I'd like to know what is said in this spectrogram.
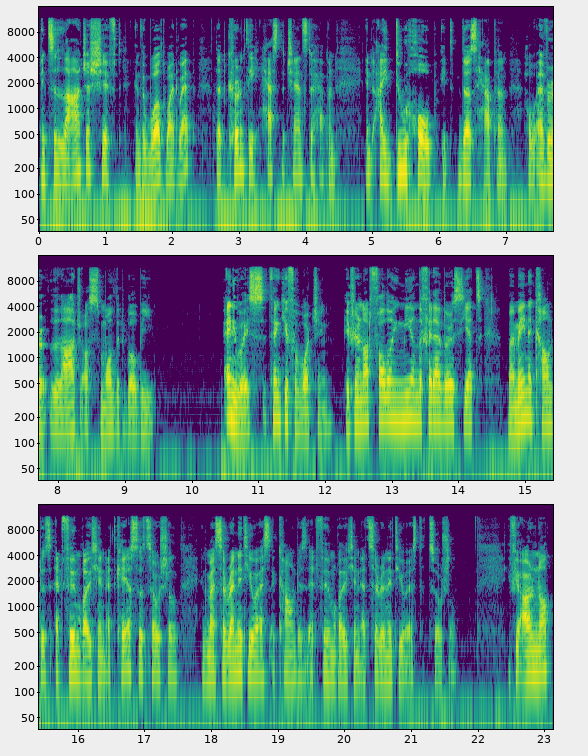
It's a larger shift in the World Wide Web that currently has the chance to happen and I do hope it does happen, however large or small it will be. Anyways, thank you for watching. If you're not following me on the Fediverse yet, my main account is at filmröllchen at chaos.social and my SerenityOS account is at filmröllchen at serenityos.social. If you are not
